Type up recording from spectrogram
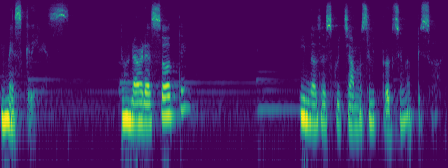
me escribes. Un abrazote y nos escuchamos el próximo episodio.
